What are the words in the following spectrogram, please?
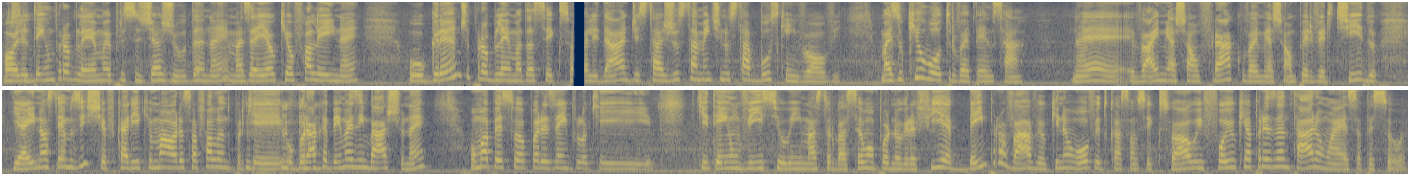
Olha, Sim. eu tenho um problema, eu preciso de ajuda, né? Mas aí é o que eu falei, né? O grande problema da sexualidade está justamente nos tabus que envolve. Mas o que o outro vai pensar? Né? Vai me achar um fraco, vai me achar um pervertido. E aí nós temos, ixi, eu ficaria aqui uma hora só falando, porque o buraco é bem mais embaixo, né? Uma pessoa, por exemplo, que, que tem um vício em masturbação ou pornografia, é bem provável que não houve educação sexual e foi o que apresentaram a essa pessoa.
